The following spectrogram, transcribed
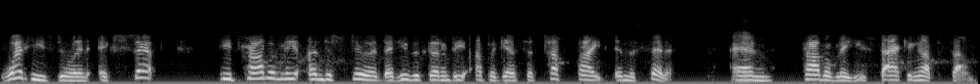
what he's doing, except he probably understood that he was going to be up against a tough fight in the Senate. And probably he's backing up some.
